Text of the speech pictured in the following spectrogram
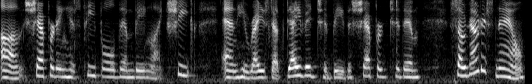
uh, shepherding his people, them being like sheep, and he raised up David to be the shepherd to them. So notice now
